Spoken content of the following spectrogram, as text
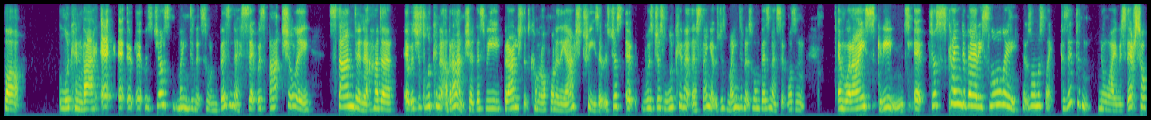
But looking back, it, it, it was just minding its own business. It was actually standing, it had a, it was just looking at a branch, this wee branch that's coming off one of the ash trees. It was just, it was just looking at this thing. It was just minding its own business. It wasn't, and when I screamed, it just kind of very slowly, it was almost like, because it didn't know I was there. So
